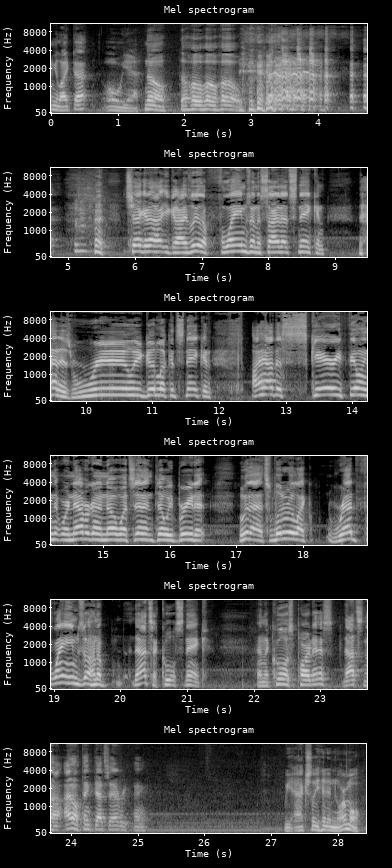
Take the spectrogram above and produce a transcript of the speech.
You like that? Oh, yeah. No, the ho ho ho. Check it out, you guys. Look at the flames on the side of that snake. And that is really good looking snake. And I have this scary feeling that we're never going to know what's in it until we breed it. Look at that. It's literally like red flames on a. That's a cool snake. And the coolest part is, that's not, I don't think that's everything. We actually hit a normal.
